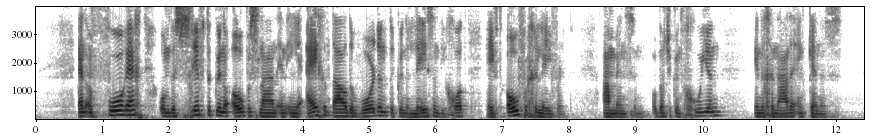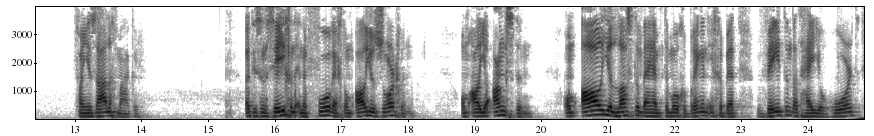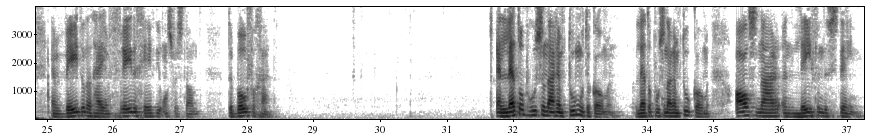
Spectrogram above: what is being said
En een voorrecht om de schrift te kunnen openslaan en in je eigen taal de woorden te kunnen lezen die God heeft overgeleverd aan mensen. Opdat je kunt groeien in de genade en kennis van je zaligmaker. Het is een zegen en een voorrecht om al je zorgen, om al je angsten, om al je lasten bij Hem te mogen brengen in gebed, weten dat Hij je hoort en weten dat Hij een vrede geeft die ons verstand te boven gaat. En let op hoe ze naar hem toe moeten komen. Let op hoe ze naar hem toe komen. Als naar een levende steen.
